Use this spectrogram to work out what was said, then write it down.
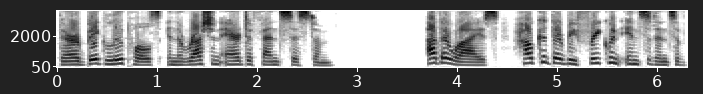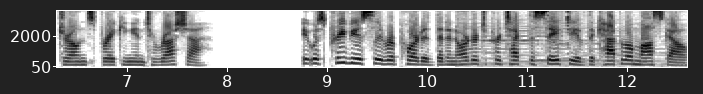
there are big loopholes in the Russian air defense system. Otherwise, how could there be frequent incidents of drones breaking into Russia? It was previously reported that in order to protect the safety of the capital Moscow,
